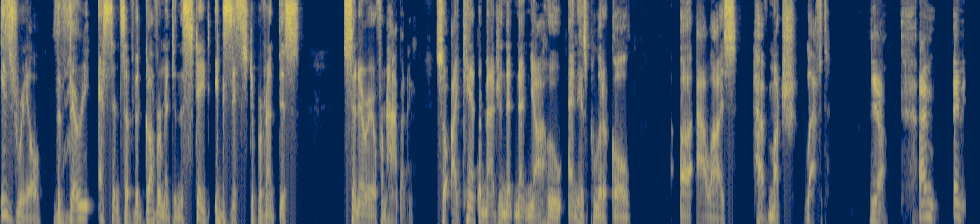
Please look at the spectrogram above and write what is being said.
Israel, the very essence of the government and the state exists to prevent this scenario from happening. So I can't imagine that Netanyahu and his political uh, allies have much left. Yeah. And in,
